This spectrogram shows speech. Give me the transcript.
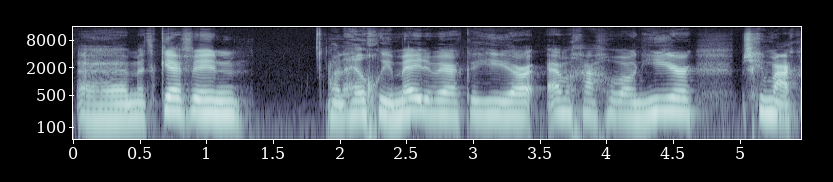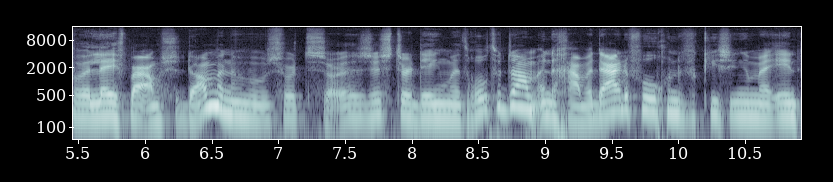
eh, met Kevin een heel goede medewerker hier. En we gaan gewoon hier. Misschien maken we Leefbaar Amsterdam. En een soort zusterding met Rotterdam. En dan gaan we daar de volgende verkiezingen mee in.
